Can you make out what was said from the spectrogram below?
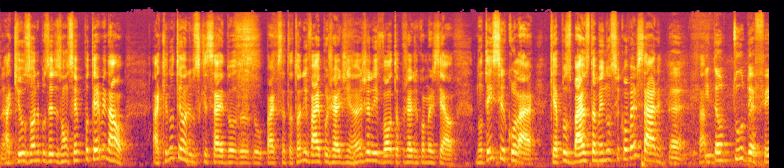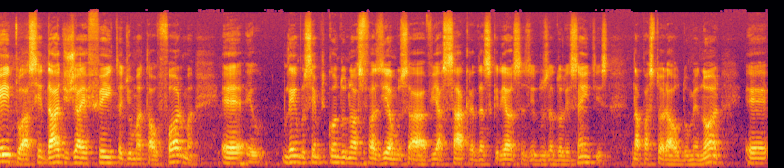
É. Aqui os ônibus eles vão sempre pro terminal. Aqui não tem ônibus que sai do, do, do Parque Santo Antônio e vai pro Jardim Ângela e volta pro Jardim Comercial. Não tem circular, que é para os bairros também não se conversarem. É. Então, tudo é feito, a cidade já é feita de uma tal forma. é, eu lembro sempre quando nós fazíamos a Via Sacra das crianças e dos adolescentes, na pastoral do menor, é,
